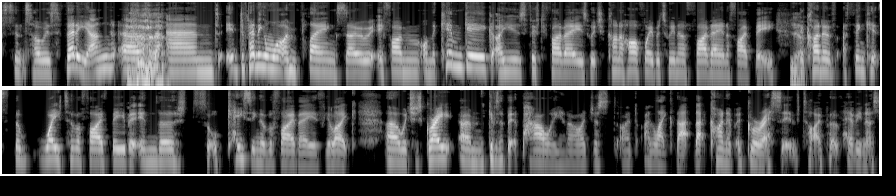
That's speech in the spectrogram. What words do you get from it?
since I was very young. Um, and it, depending on what I'm playing, so if I'm on the Kim gig, I use 55As, which are kind of halfway between a 5A and a 5B. Yeah. They're kind of, I think it's the weight of a 5B, but in the sort of casing of a 5A, if you like, uh, which is great. Um, gives a bit of power, you know. I just, I, I like that, that kind of aggressive type of heaviness.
